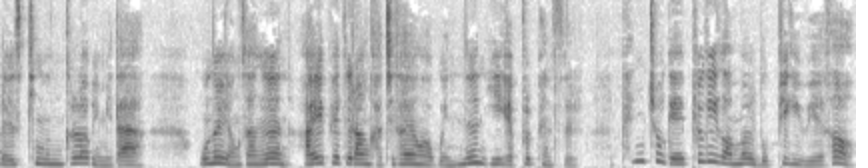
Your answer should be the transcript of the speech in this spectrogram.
레스팅문 클럽입니다. 오늘 영상은 아이패드랑 같이 사용하고 있는 이 애플 펜슬 펜 쪽의 필기감을 높이기 위해서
